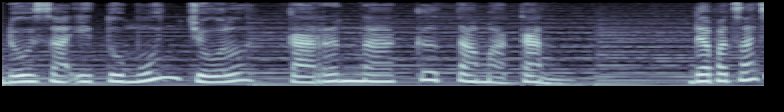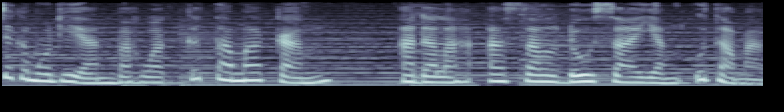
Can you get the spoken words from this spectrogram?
dosa itu muncul karena ketamakan. Dapat saja kemudian bahwa ketamakan adalah asal dosa yang utama.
